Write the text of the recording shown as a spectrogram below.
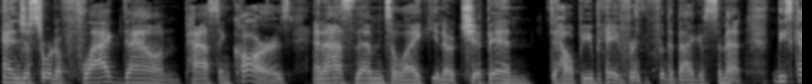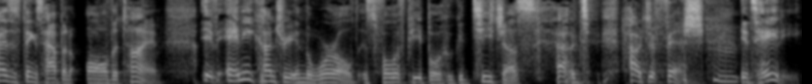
and just sort of flag down passing cars and ask them to like you know chip in to help you pay for, for the bag of cement. These kinds of things happen all the time. If any country in the world is full of people who could teach us how to, how to fish, hmm. it's Haiti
